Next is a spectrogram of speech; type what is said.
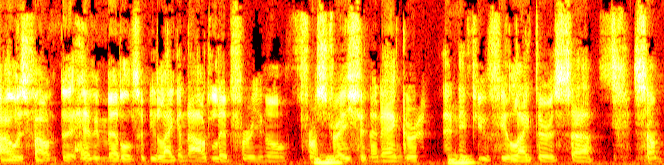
I always found the heavy metal to be like an outlet for you know frustration and anger. And if you feel like there's uh, some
